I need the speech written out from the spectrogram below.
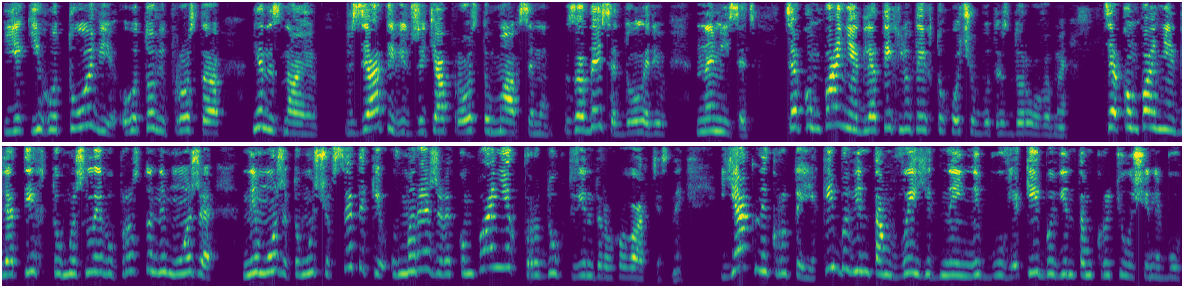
і які готові, готові просто, я не знаю, взяти від життя просто максимум за 10 доларів на місяць. Ця компанія для тих людей, хто хоче бути здоровими. Ця компанія для тих, хто можливо просто не може, не може, тому що все-таки в мережевих компаніях продукт він дороговартісний. Як не крутий, який би він там вигідний не був, який би він там крутющий не був,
